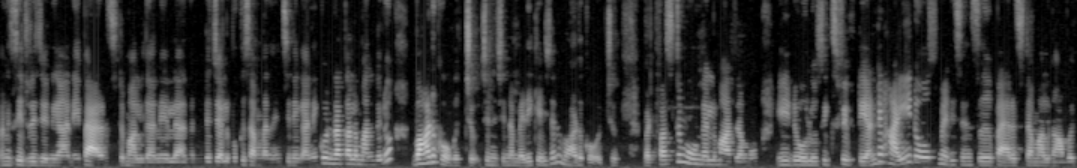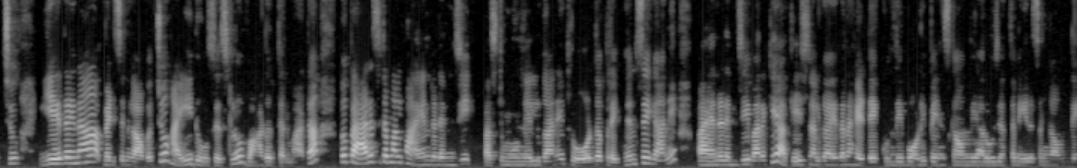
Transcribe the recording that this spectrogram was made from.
మనకి సిట్రిజిన్ కానీ పారాసిటమాల్ కానీ లేదంటే జలుబుకు సంబంధించినవి కానీ కొన్ని రకాల మందులు వాడుకోవచ్చు. చిన్న చిన్న మెడికేషన్ వాడుకోవచ్చు. బట్ ఫస్ట్ మూడు నెలలు మాత్రము ఈ డోలో సిక్స్ ఫిఫ్టీ అంటే హై డోస్ మెడిసిన్స్ పారాసిటమాల్ కావచ్చు ఏదైనా మెడిసిన్ కావచ్చు హై డోసెస్లో వాడొద్దు ఇప్పుడు paracetamol five hundred MG first మూడు నెలలు కానీ త్రూ అవుట్ ద ప్రెగ్నెన్సీ కానీ ఫైవ్ హండ్రెడ్ ఎంజీ వరకు అకేషనల్గా ఏదైనా హెడ్ ఏక్ ఉంది బాడీ పెయిన్స్గా ఉంది ఆ రోజు అంతా నీరసంగా ఉంది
